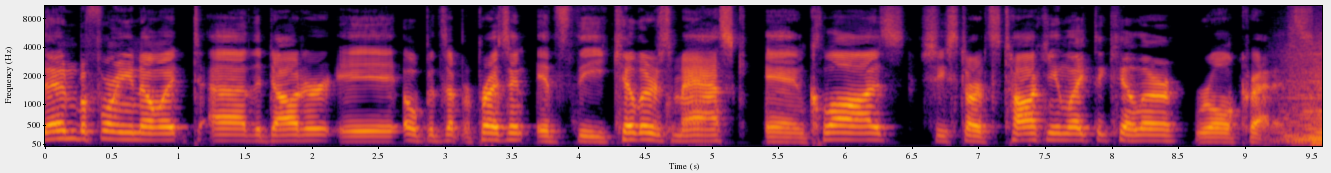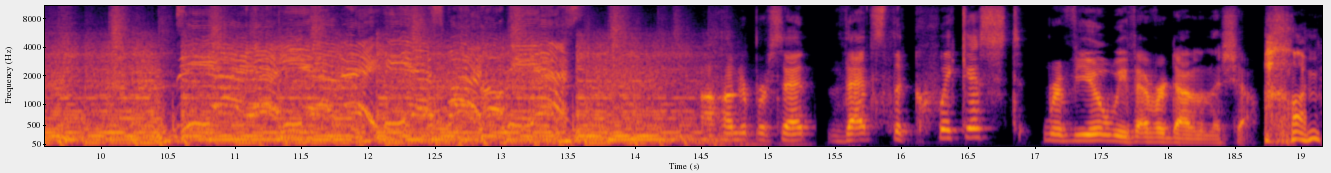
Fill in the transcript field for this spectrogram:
then before you know it uh the daughter it opens up a present it's the killer's mask and claws she starts talking like the killer roll credits hundred percent. That's the quickest review we've ever done on the show. I'm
